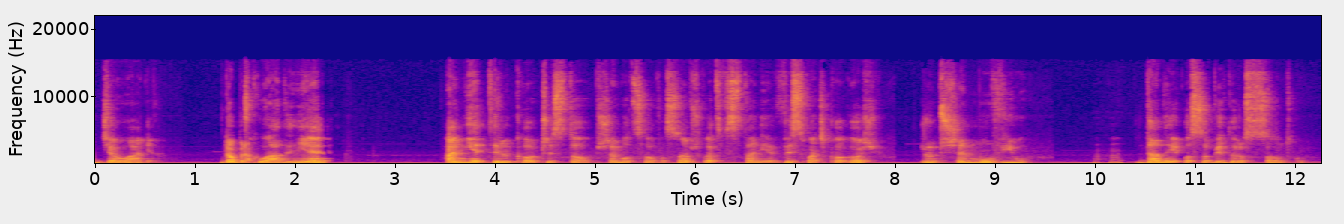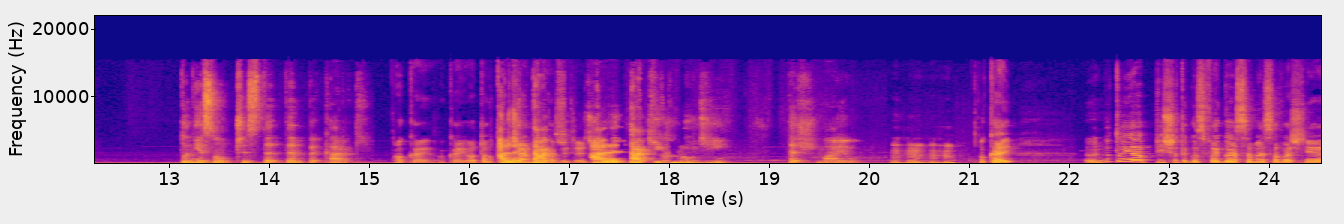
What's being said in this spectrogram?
działania. Dobra, Dokładnie, a nie tylko czysto przemocowo. Są na przykład w stanie wysłać kogoś, żeby przemówił Mhm. danej osobie do rozsądku. To nie są czyste, tępe karki. okej, okej, o to, to Ale, chciałem tak, ale takich ludzi też mają. Mhm, mhm. Okej. No to ja piszę tego swojego SMS-a właśnie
